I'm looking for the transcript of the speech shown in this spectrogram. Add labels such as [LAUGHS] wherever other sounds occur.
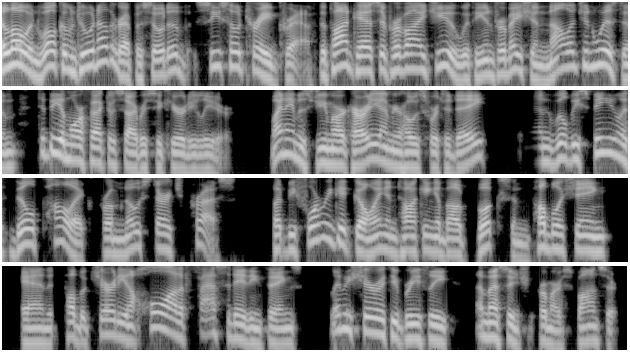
Hello, and welcome to another episode of CISO Tradecraft, the podcast that provides you with the information, knowledge, and wisdom to be a more effective cybersecurity leader. My name is G. Mark Hardy. I'm your host for today, and we'll be speaking with Bill Pollock from No Starch Press. But before we get going and talking about books and publishing and public charity and a whole lot of fascinating things, let me share with you briefly a message from our sponsor.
